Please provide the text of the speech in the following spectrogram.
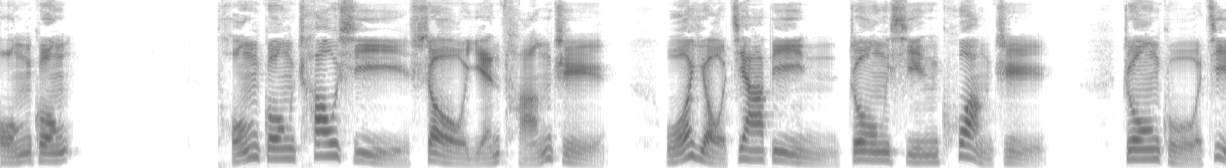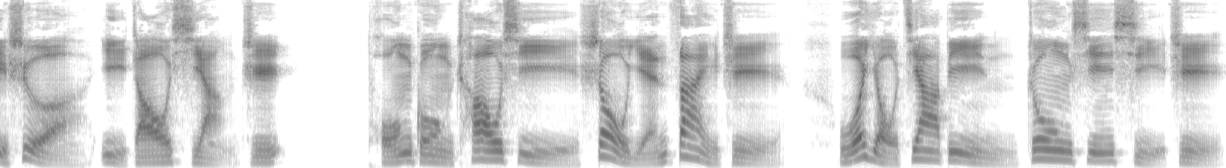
同工。同工抄兮，寿言藏之。我有嘉宾，忠心旷之。钟鼓既设，一朝享之。同工抄兮，寿言在之。我有嘉宾，忠心喜之。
